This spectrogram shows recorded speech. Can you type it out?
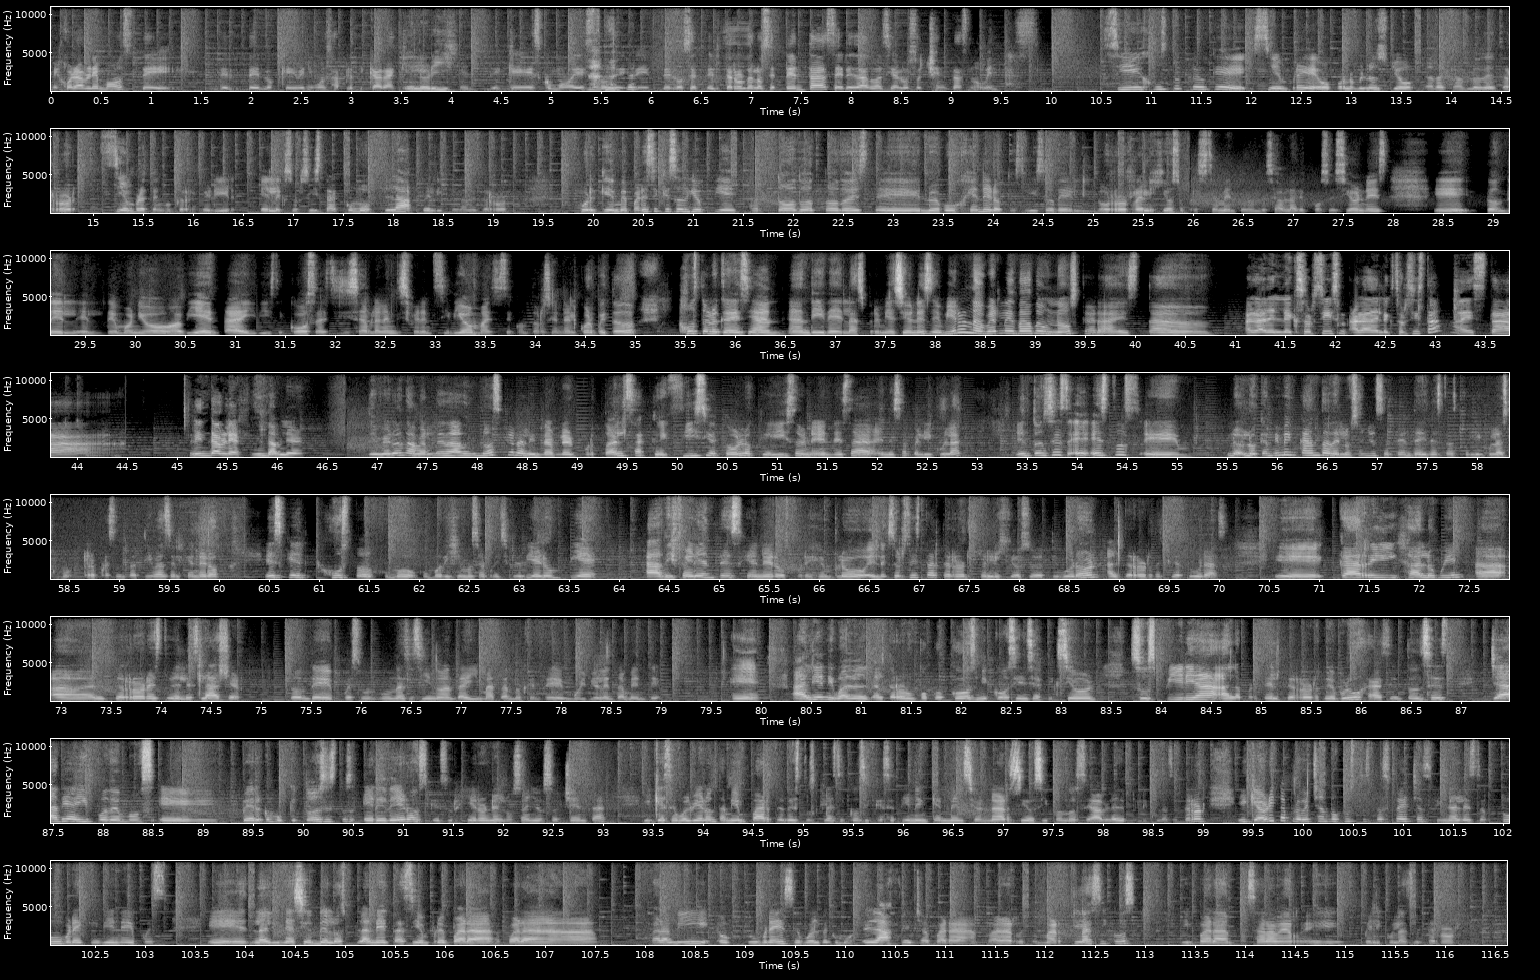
mejor hablemos de, de, lo que venimos a platicar aquí. El origen. De que es como esto de, de los, el terror de los 70s heredado hacia los 80s, 90s. Sí, justo creo que siempre, o por lo menos yo, cada que hablo de terror, siempre tengo que referir El Exorcista como la película de terror porque me parece que eso dio pie a todo, todo este nuevo género que se hizo del horror religioso, precisamente, donde se habla de posesiones, eh, donde el, demonio avienta y dice cosas, y se hablan en diferentes idiomas, y se contorsiona el cuerpo y todo. Justo lo que decía Andy de las premiaciones, debieron haberle dado un Oscar a esta... A la del exorcismo, a la del exorcista, a esta Linda Blair. Linda Blair debieron haberle dado un Oscar a Linda Blair por todo el sacrificio y todo lo que hizo en, esa, en esa película. Entonces, eh, estos, eh, lo, que a mí me encanta de los años 70 y de estas películas como representativas del género es que justo como, como dijimos al principio, dieron pie a diferentes géneros, por ejemplo, El exorcista terror religioso, Tiburón al terror de criaturas, eh, Carrie Halloween al terror este del slasher, donde pues un, asesino anda ahí matando gente muy violentamente. Eh, Alien igual al, terror un poco cósmico, ciencia ficción, Suspiria a la parte del terror de brujas, entonces ya de ahí podemos eh, ver como que todos estos herederos que surgieron en los años 80 y que se volvieron también parte de estos clásicos y que se tienen que mencionar sí o sí cuando se habla de películas de terror y que ahorita aprovechando justo estas fechas finales de octubre que viene pues eh, la alineación de los planetas siempre para, para, para mí octubre se vuelve como la fecha para, para retomar clásicos y para empezar a ver eh, películas de terror.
